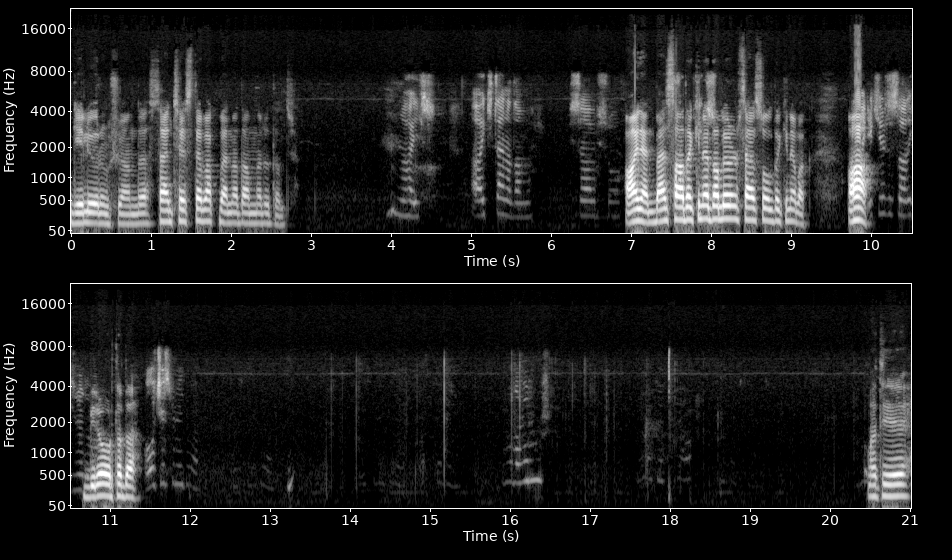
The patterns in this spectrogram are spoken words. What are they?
Geliyorum şu anda. Sen chest'e bak ben adamları dalacağım. Hayır. Aa iki tane adam var. Bir sağ bir sol. Aynen ben sağdakine dalıyorum sen soldakine bak. Aha İkisi de sağdakine doğru. biri ortada. O chest plate'i var. Ulan ölmüş. Hadi.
